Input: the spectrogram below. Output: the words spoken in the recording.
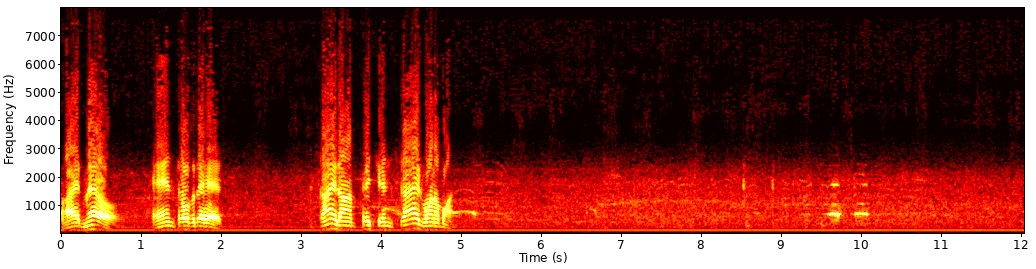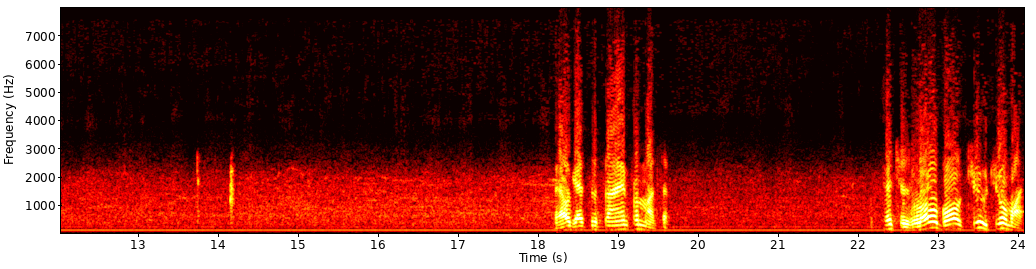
All right, Mel, hands over the head. Side Sidearm pitch inside, one and one. Snell gets the sign from Munson. Pitch is low, ball two, two one.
